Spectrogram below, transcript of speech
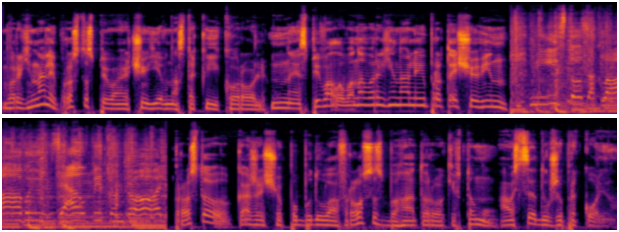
В оригіналі просто співає, що є в нас такий король. Не співала вона в оригіналі про те, що він Місто заклав і взяв під контроль. Просто каже, що побудував Росос багато років тому. А ось це дуже прикольно.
